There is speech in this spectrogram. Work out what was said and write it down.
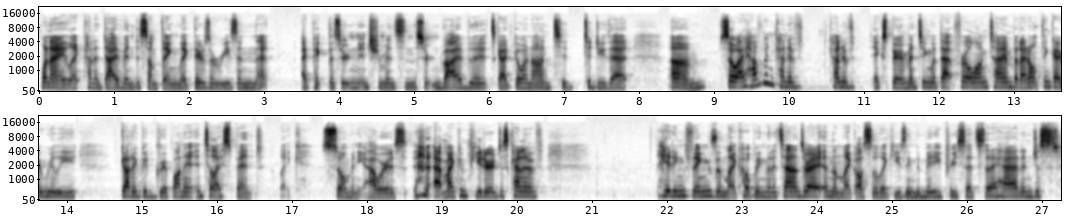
when I like kind of dive into something, like there's a reason that I picked the certain instruments and the certain vibe that it's got going on to to do that. Um, so I have been kind of kind of experimenting with that for a long time, but I don't think I really got a good grip on it until I spent like so many hours at my computer just kind of hitting things and like hoping that it sounds right and then like also like using the MIDI presets that I had and just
